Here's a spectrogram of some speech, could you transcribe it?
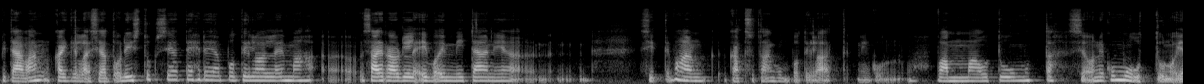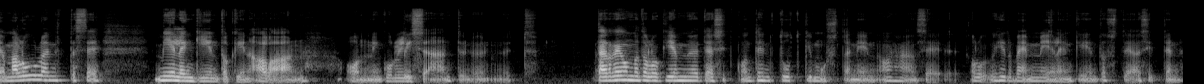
pitää vain kaikenlaisia todistuksia tehdä ja potilaalle sairaudelle ei voi mitään ja sitten vaan katsotaan, kun potilaat niin kuin vammautuu, mutta se on niin kuin muuttunut. Ja mä luulen, että se mielenkiintokin alaan on niin kuin lisääntynyt nyt. Tämän reumatologian myötä ja sitten kun on tehnyt tutkimusta, niin onhan se ollut hirveän mielenkiintoista. Ja sitten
